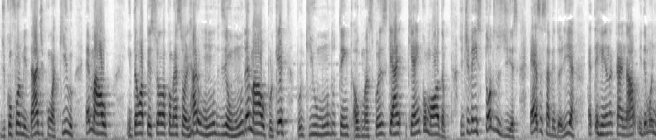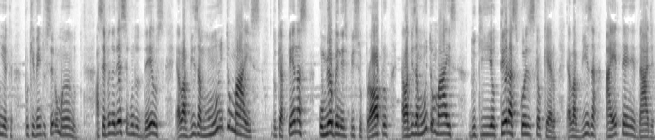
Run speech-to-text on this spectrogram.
de conformidade com aquilo é mal. Então a pessoa ela começa a olhar o mundo e dizer o mundo é mal. Por quê? Porque o mundo tem algumas coisas que a, que a incomodam. A gente vê isso todos os dias. Essa sabedoria é terrena, carnal e demoníaca, porque vem do ser humano. A sabedoria segundo Deus, ela visa muito mais do que apenas o meu benefício próprio, ela visa muito mais do que eu ter as coisas que eu quero. Ela visa a eternidade,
